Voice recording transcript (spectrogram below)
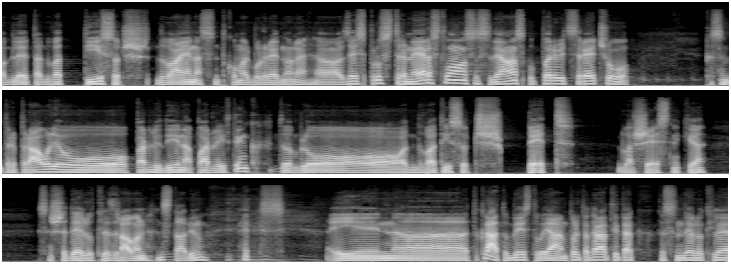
od leta 2000-2001 sem tako malo bolj redno. ne. Uh, zdaj, s trenerstvom sem se dejansko prvič srečal, ko sem pripravljal par ljudi na par lifting. To je bilo 2005-2006 nekje. Sem še delal tukaj zraven, na stadionu. In uh, takrat, v bistvu, ja, takrat, itak, ko sem delal tle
